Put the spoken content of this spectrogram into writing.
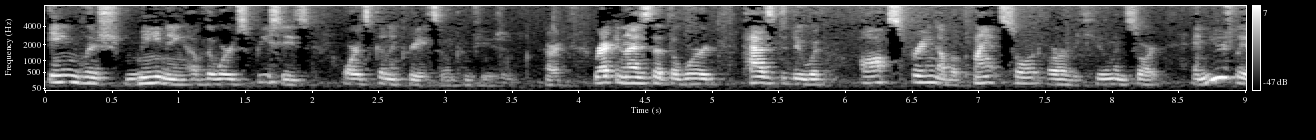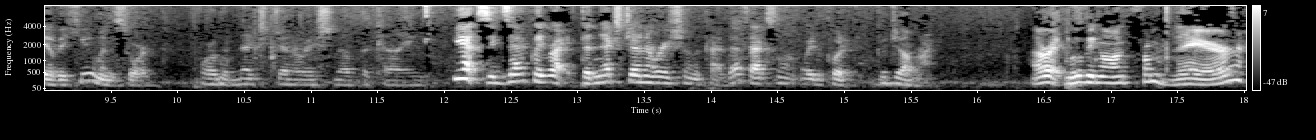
English meaning of the word species, or it's going to create some confusion. All right. Recognize that the word has to do with offspring of a plant sort or of a human sort, and usually of a human sort. Or the next generation of the kind. Yes, exactly right. The next generation of the kind. That's an excellent way to put it. Good job, Ron. All right, moving on from there.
